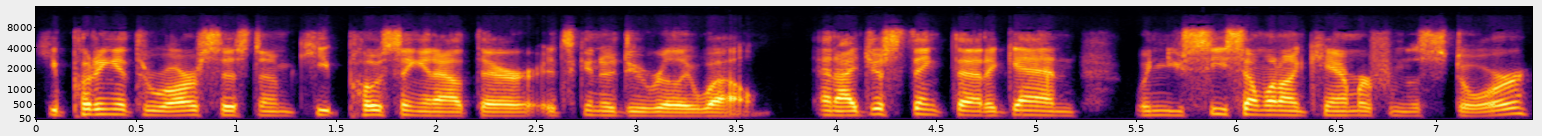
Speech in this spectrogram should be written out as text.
keep putting it through our system, keep posting it out there, it's going to do really well. And I just think that again, when you see someone on camera from the store,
